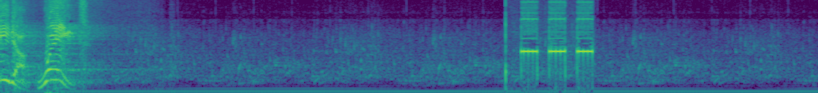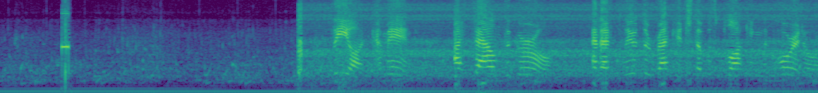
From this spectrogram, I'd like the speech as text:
Ada, wait! Leon, come in. I found the girl, and I've cleared the wreckage that was blocking the corridor.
